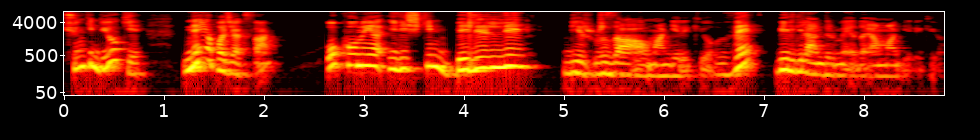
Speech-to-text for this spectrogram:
Çünkü diyor ki ne yapacaksan o konuya ilişkin belirli bir rıza alman gerekiyor ve bilgilendirmeye dayanman gerekiyor.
